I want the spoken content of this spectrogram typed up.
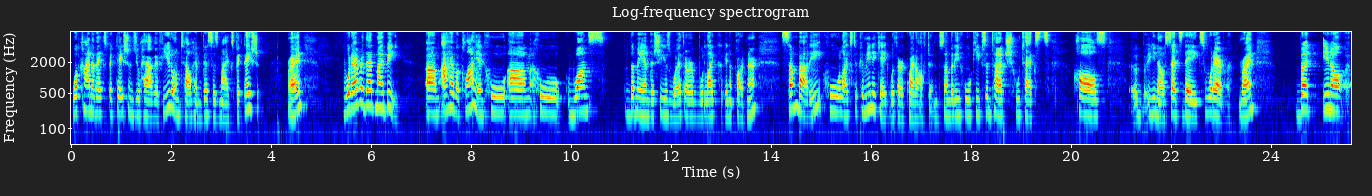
what kind of expectations you have if you don't tell him this is my expectation, right? Whatever that might be. Um, I have a client who um, who wants the man that she is with or would like in a partner somebody who likes to communicate with her quite often, somebody who keeps in touch, who texts, calls, uh, you know, sets dates, whatever, right? But, you know,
